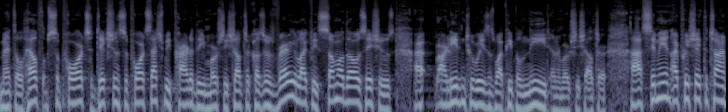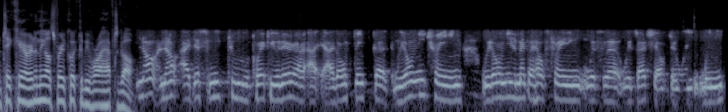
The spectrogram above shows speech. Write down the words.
mental health supports, addiction supports. That should be part of the emergency shelter because there's very likely some of those issues are, are leading to reasons why people need an emergency shelter. Uh, Simeon, I appreciate the time. Take care. Anything else very quickly before I have to go? No, no. I just need to correct you there. I, I, I don't think uh, we don't need training. We don't need mental health training with uh, with that shelter. We we need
